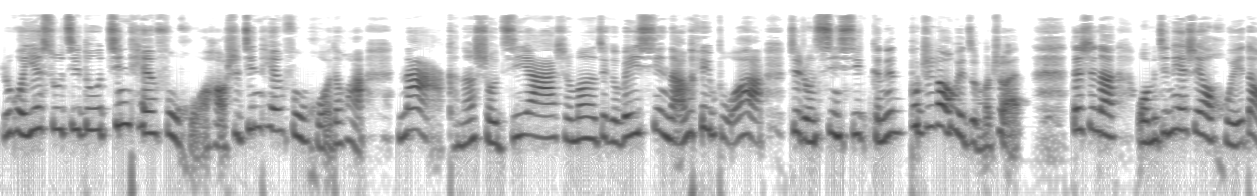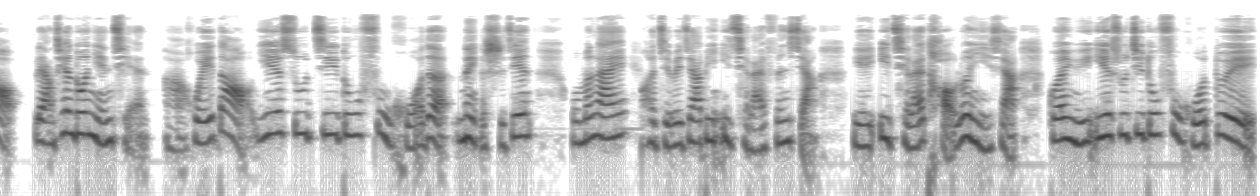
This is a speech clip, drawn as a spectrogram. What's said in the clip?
如果耶稣基督今天复活哈，是今天复活的话，那可能手机啊、什么这个微信啊、微博啊这种信息肯定不知道会怎么传。但是呢，我们今天是要回到。两千多年前啊，回到耶稣基督复活的那个时间，我们来和几位嘉宾一起来分享，也一起来讨论一下关于耶稣基督复活对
